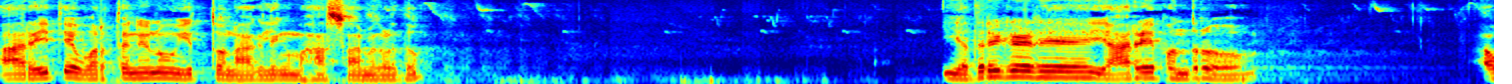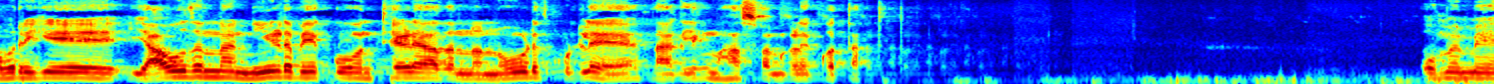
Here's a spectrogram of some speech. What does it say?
ಆ ರೀತಿಯ ವರ್ತನೆಯೂ ಇತ್ತು ನಾಗಲಿಂಗ ಮಹಾಸ್ವಾಮಿಗಳದು ಎದುರುಗಡೆ ಯಾರೇ ಬಂದರೂ, ಅವರಿಗೆ ಯಾವುದನ್ನು ನೀಡಬೇಕು ಅಂಥೇಳಿ ಅದನ್ನು ನೋಡಿದ ಕೂಡಲೇ ನಾಗಲಿಂಗ ಮಹಾಸ್ವಾಮಿಗಳಿಗೆ ಗೊತ್ತಾಗ್ತಿತ್ತು ಒಮ್ಮೊಮ್ಮೆ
